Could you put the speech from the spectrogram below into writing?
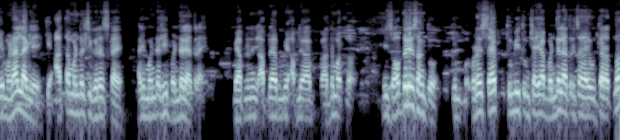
हे म्हणायला लागले की आता मंडळची गरज काय? आणि मंडल ही बंडल यात्रा आहे. मी आपल्या आपल्या मी आपल्या माध्यमातून मी जबाबदारीने सांगतो की फडणवीस साहेब तुम्ही तुमच्या या बंडल यात्रेच्या उद्गारातनं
